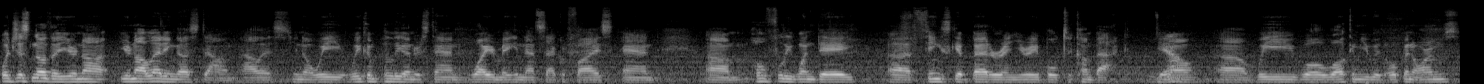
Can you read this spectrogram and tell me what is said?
Well, just know that you're not you're not letting us down, Alice. You know, we we completely understand why you're making that sacrifice, and um, hopefully one day uh, things get better and you're able to come back. You Yeah. know, uh, we will welcome you with open arms,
